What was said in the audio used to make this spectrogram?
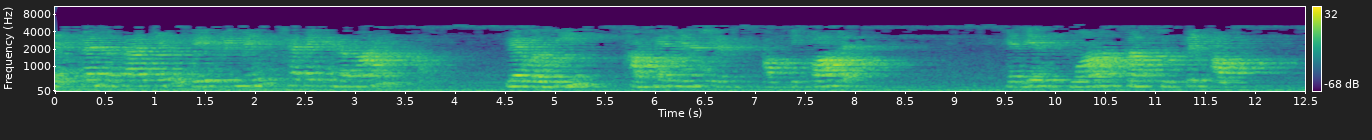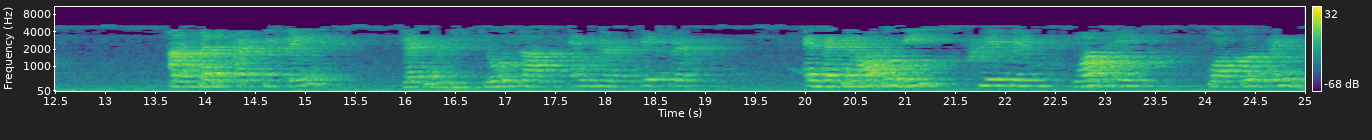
is fantasizing, daydreaming, chatting in the mind, there will be companionship of default. And if one comes to think of unsatisfactory things, that can be dosa, anger, hatred, and that can also be craving, wanting for good things.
